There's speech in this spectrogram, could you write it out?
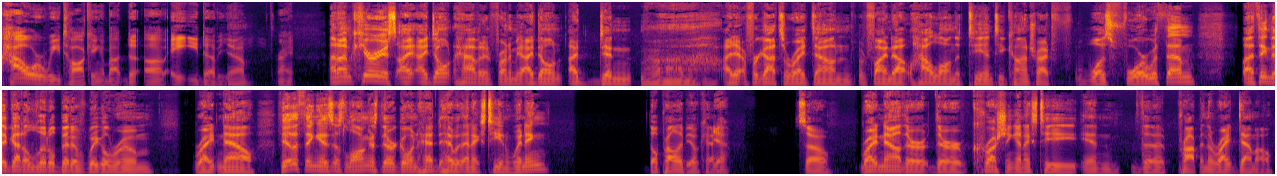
how are we talking about uh, AEW? Yeah. right. and I'm curious. I, I don't have it in front of me. I don't. I didn't. uh, I forgot to write down and find out how long the TNT contract f- was for with them. I think they've got a little bit of wiggle room right now. The other thing is, as long as they're going head to head with NXT and winning, they'll probably be okay. Yeah. So right now they're they're crushing NXT in the prop in the right demo.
